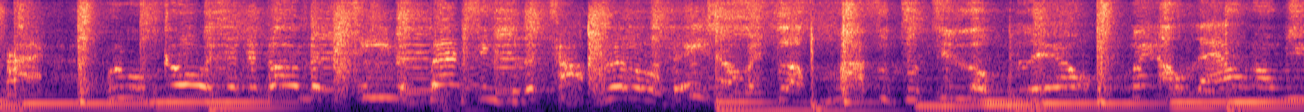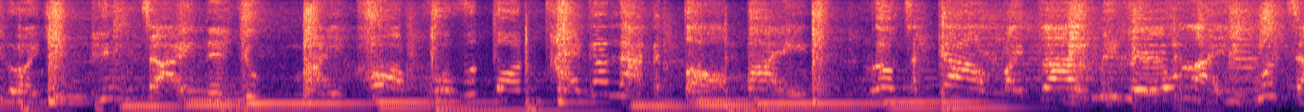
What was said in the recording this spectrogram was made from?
track. We will go as a development team advancing to the top level of Asia. ไม่กลับมาสู่จุดที่ล้มเหลวไม่เอาแล้วเรามีรอยยิ้มเพียงใจในยุคใหม่ครอบครัวฟุตบอลไทยก็น่ากันต่อไป เราจะก้าวไปไกลไม่เหลวไหลหัวใจ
